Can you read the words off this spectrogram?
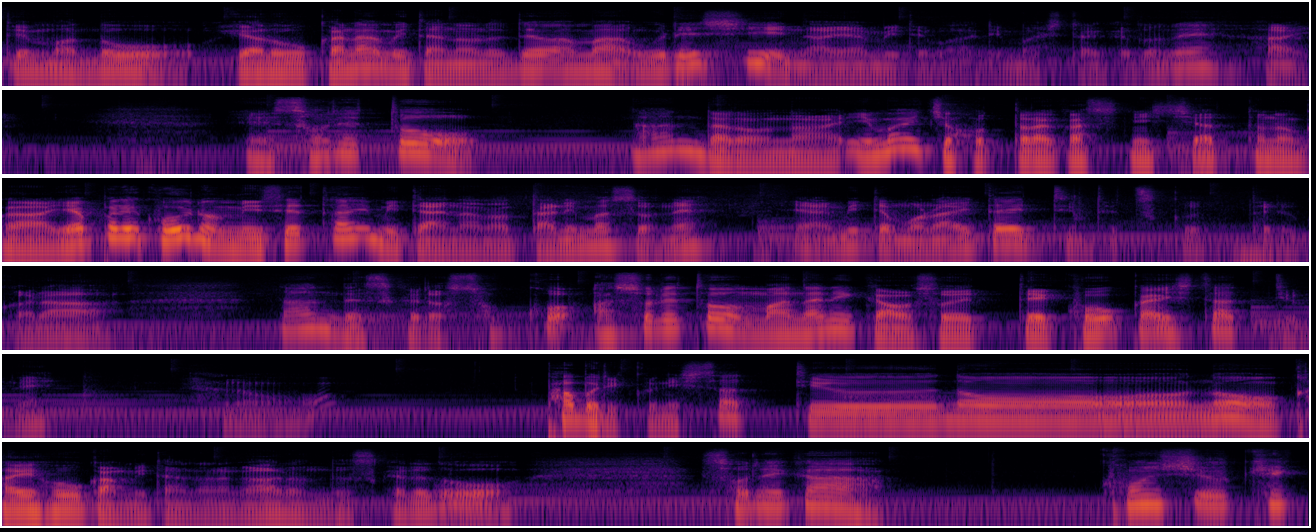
で、まあ、どうやろうかなみたいなのでは、まあ、嬉しい悩みではありましたけどね。はい。えそれと、なんだろうな、いまいちほったらかしにしちゃったのが、やっぱりこういうの見せたいみたいなのってありますよね。いや、見てもらいたいって言って作ってるから、なんですけど、そこ、あ、それと、まあ何かをそうやって公開したっていうね、あの、パブリックにしたっていうのの開放感みたいなのがあるんですけれど、それが、今週結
